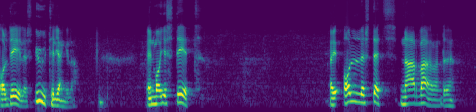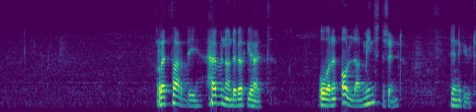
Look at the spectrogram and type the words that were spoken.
aldeles utilgjengelig. En majestet, ei allesteds nærværende, rettferdig, hevnende virkelighet over den aller minste synd. Denne Gud.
